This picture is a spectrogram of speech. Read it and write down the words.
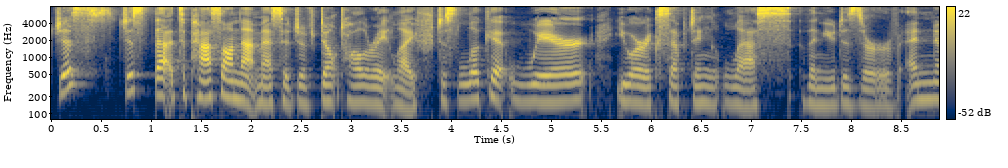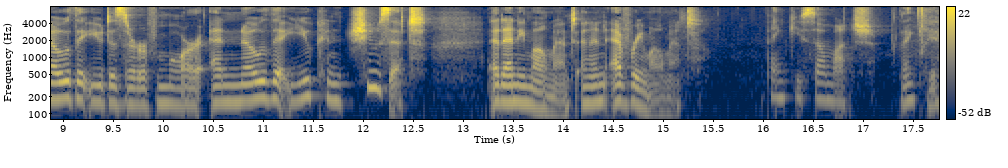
just just that to pass on that message of don't tolerate life. Just look at where you are accepting less than you deserve and know that you deserve more and know that you can choose it at any moment and in every moment. Thank you so much. Thank you.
